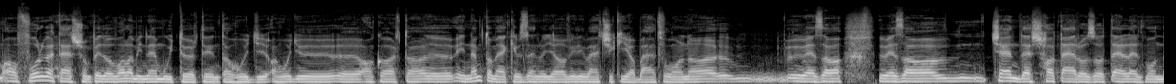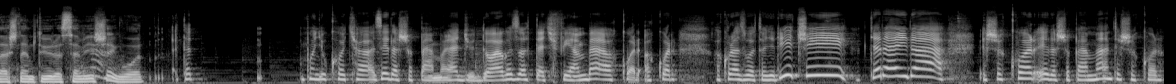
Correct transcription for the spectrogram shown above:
a forgatáson például valami nem úgy történt, ahogy, ahogy ő akarta, én nem tudom elképzelni, hogy a Vili bácsi kiabált volna. Ő ez a, ő ez a csendes, határozott ellentmondás nem tűrő személyiség volt? Tehát mondjuk, hogyha az édesapámmal együtt dolgozott egy filmbe, akkor, akkor, akkor az volt, hogy Ricsi, gyere ide! És akkor édesapám ment, és akkor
